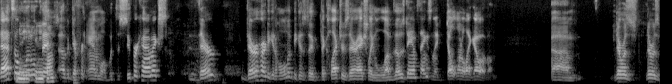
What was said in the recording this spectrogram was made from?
That's a Any- little any bit thoughts? of a different animal. With the super comics, they're they're hard to get a hold of because the, the collectors there actually love those damn things and they don't want to let go of them. Um, there was there was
